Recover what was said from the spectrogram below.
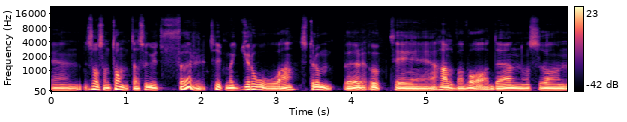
eh, så som tomtar såg ut förr. Typ med gråa strumpor upp till halva vaden och så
